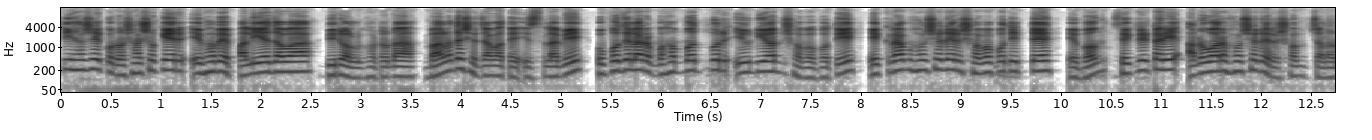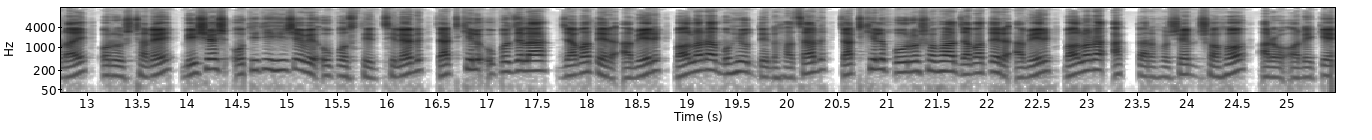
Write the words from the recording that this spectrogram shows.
ইতিহাসে কোনো শাসকের এভাবে পালিয়ে যাওয়া বিরল ঘটনা বাংলাদেশে জামাতে ইসলামী উপজেলার মোহাম্মদপুর ইউনিয়ন সভাপতি একরাম হোসেনের সভাপতিত্বে এবং সেক্রেটারি আনোয়ার হোসেনের সঞ্চালনায় অনুষ্ঠানে বিশেষ অতিথি হিসেবে উপস্থিত ছিলেন চাটখিল উপজেলা জামাতের আমির মাওলানা মহিউদ্দিন হাসান চাটখিল পৌরসভা জামাতের আমির মাওলানা আক্তার হোসেন সহ আরও অনেকে।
